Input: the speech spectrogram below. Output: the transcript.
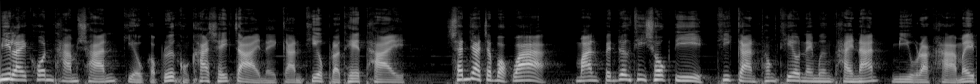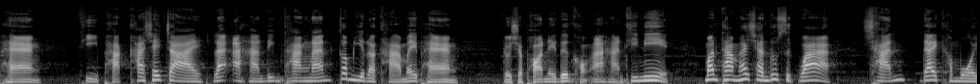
มีหลายคนถามฉันเกี่ยวกับเรื่องของค่าใช้จ่ายในการเที่ยวประเทศไทย ฉันอยากจะบอกว่ามันเป็นเรื่องที่โชคดีที่การท่องเที่ยวในเมืองไทยนั้น มีราคาไม่แพง ที่พักค่าใช้จ่าย และอาหารริมทางนั้นก็มีราคาไม่แพง โดยเฉพาะในเรื่องของอาหารที่นี่ มันทำให้ฉันรู้สึกว่า ฉันได้ขโมย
